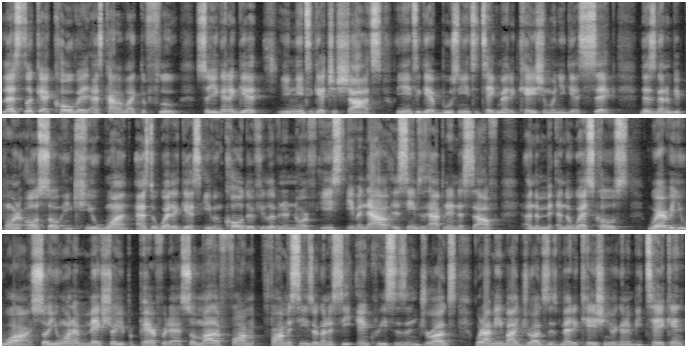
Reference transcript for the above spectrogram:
let's look at COVID as kind of like the flu. So you're gonna get, you need to get your shots. You need to get boosted. You need to take medication when you get sick. This is gonna be important also in Q1 as the weather gets even colder. If you live in the Northeast, even now it seems it's happening in the South and the and the West Coast wherever you are. So you want to make sure you prepare for that. So a lot of pharm- pharmacies are going to see increases in drugs. What I mean by drugs is medication you're going to be taking.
